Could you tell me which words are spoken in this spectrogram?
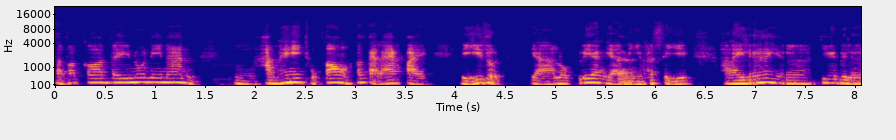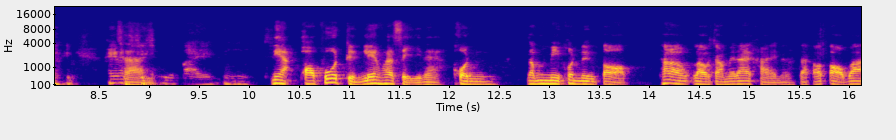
สรรพากรไปนู่นนี่นั่นอืมทำให้ถูกต้องตั้งแต่แรกไปดีที่สุด อย่าหลบเลี่ยง อย่าหนีภาษีอะไรเลยเออยื่นไปเลย ให้มันใช่ชิวๆไปอืมเนี่ย พอพูดถึงเรื่องภาษีเนี่ย คนเรามีคนหนึ่งตอบ ถ้าเราเราจำไม่ได้ใครนะแต่เขาตอบว่า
